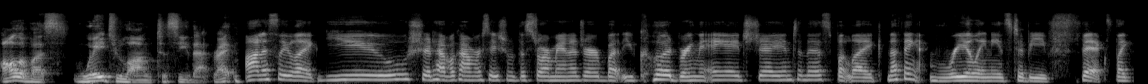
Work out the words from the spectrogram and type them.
all of us way too long to see that, right? Honestly, like you should have a conversation with the store manager, but you could bring the AHJ into this, but like nothing really needs to be fixed. Like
